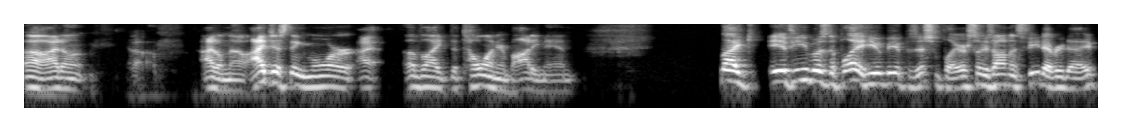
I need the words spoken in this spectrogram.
Oh, I don't, uh, I don't know. I just think more I, of like the toll on your body, man. Like if he was to play, he would be a position player, so he's on his feet every day.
